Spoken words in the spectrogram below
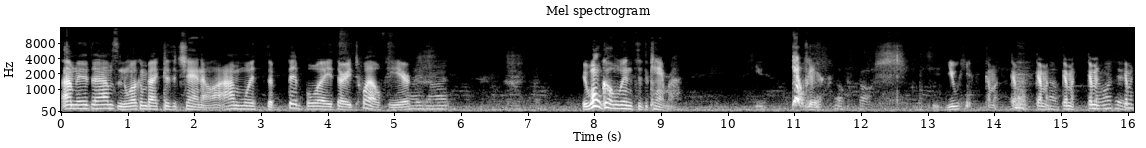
I'm Nathan Adams, and welcome back to the channel. I'm with the big boy 3012 here. Why not? It won't go into the camera. You. Get over here. Oh gosh. You here. Come on. Come on. Come on. No. Come on. Come on. Come on.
